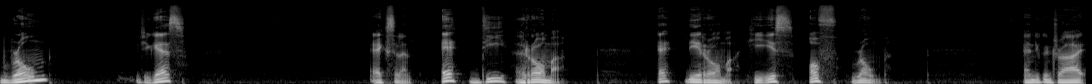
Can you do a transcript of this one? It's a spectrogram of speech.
Rome, if you guess. Excellent. È di Roma. È di Roma. He is of Rome. And you can try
